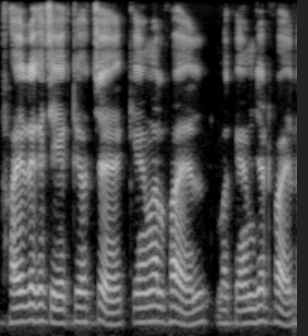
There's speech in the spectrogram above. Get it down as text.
ফাইল রেখেছি, একটি হচ্ছে কেএমএল ফাইল বা কেএমজেড ফাইল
